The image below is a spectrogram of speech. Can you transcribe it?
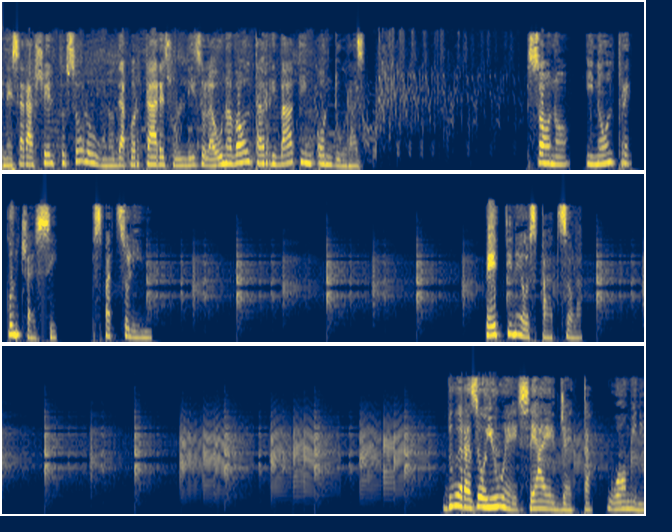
ne sarà scelto solo uno da portare sull'isola una volta arrivati in Honduras. Sono, inoltre, concessi. Spazzolino. Pettine o spazzola. Due rasoi USA e getta, uomini.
